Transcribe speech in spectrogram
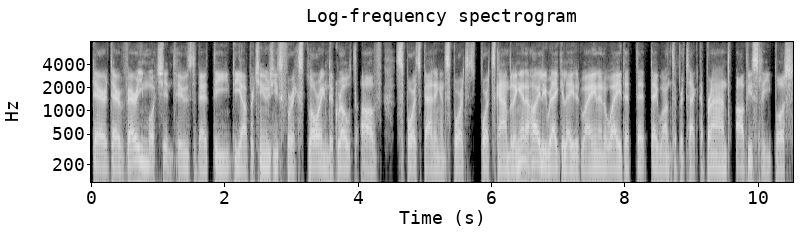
they're they're very much enthused about the the opportunities for exploring the growth of sports betting and sports sports gambling in a highly regulated way and in a way that that they want to protect the brand, obviously, but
